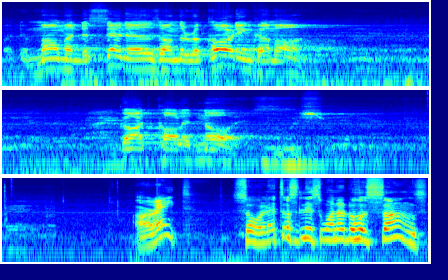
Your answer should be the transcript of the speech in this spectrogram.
But the moment the sinners on the recording come on, God call it noise. All right. So let us list one of those songs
